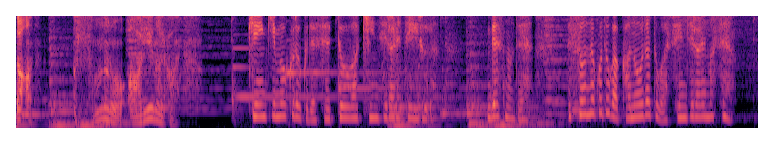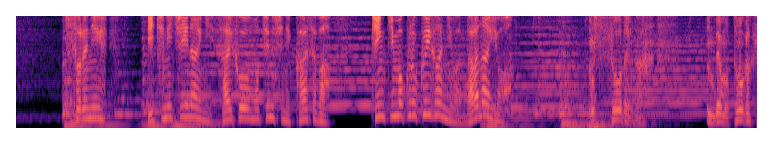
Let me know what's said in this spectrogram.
あそんなのありえないか。近畿目録で窃盗は禁じられている。ですのでそんなことが可能だとは信じられません。それに1日以内に財布を持ち主に返せば近畿目録違反にはならないよ。そうだよな。でもともかく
